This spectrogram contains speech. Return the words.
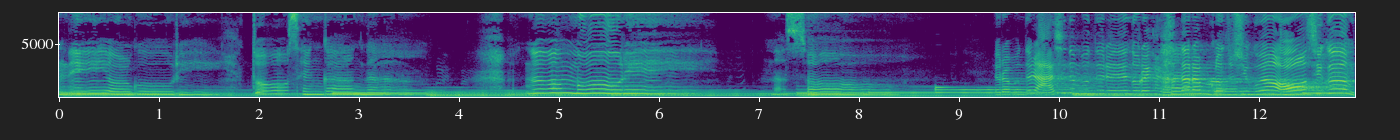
네 얼굴이 또 생각나 눈물이 났어 여러분들 아시는 분들은 노래 같이 따라 불러주시고요. 어, 지금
